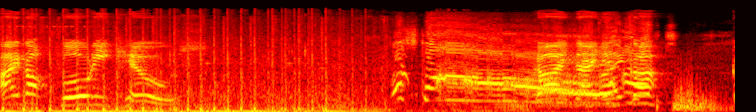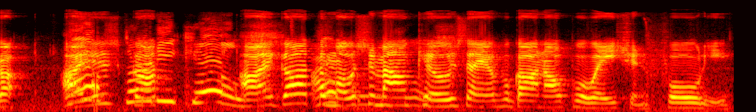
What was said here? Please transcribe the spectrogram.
I got 40 kills. Let's go! Guys, I just got, got I, I just got kills. I got the I most amount of kills I ever got in Operation 40.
